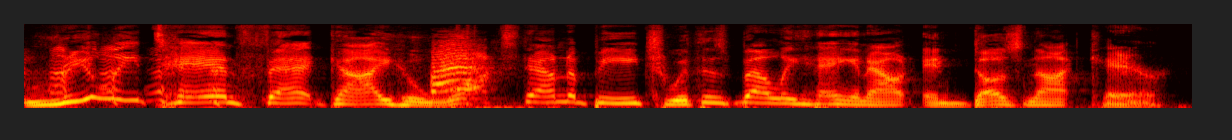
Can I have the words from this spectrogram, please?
really tan fat guy who walks down the beach with his belly hanging out and does not care.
